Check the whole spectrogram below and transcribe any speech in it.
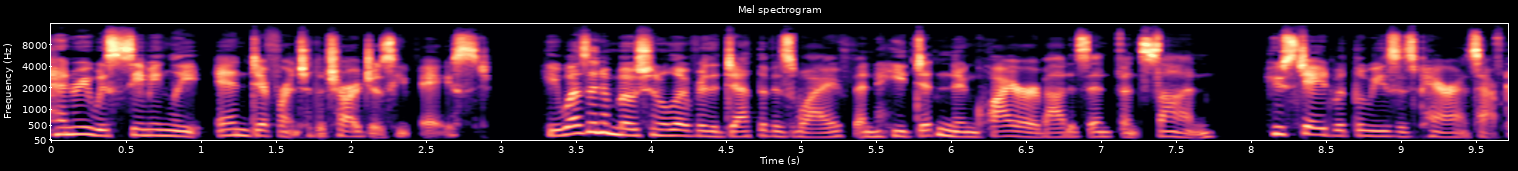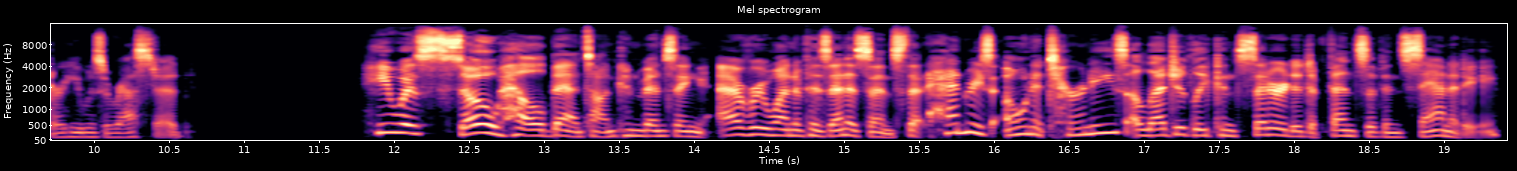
Henry was seemingly indifferent to the charges he faced. He wasn't emotional over the death of his wife, and he didn't inquire about his infant son, who stayed with Louise's parents after he was arrested. He was so hell bent on convincing everyone of his innocence that Henry's own attorneys allegedly considered a defense of insanity.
